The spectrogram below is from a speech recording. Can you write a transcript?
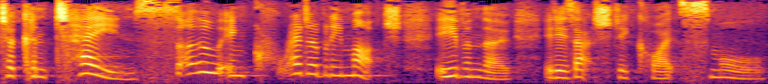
to contain so incredibly much, even though it is actually quite small.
